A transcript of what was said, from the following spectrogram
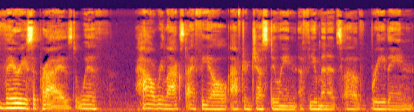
very surprised with how relaxed I feel after just doing a few minutes of breathing,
